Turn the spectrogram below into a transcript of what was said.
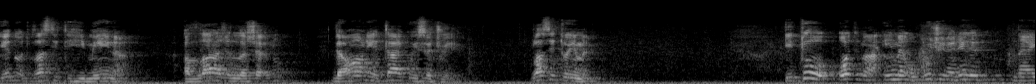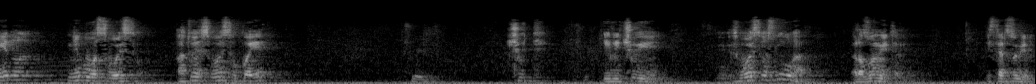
jedno od vlastitih imena Allah Đelešanu, da on je taj koji sve čuje. Vlastito ime. I to odma ime upućuje na, njega, na jedno njegovo svojstvo. A to je svojstvo koje? Čuje. Čuti. Ili čuje. Svojstvo sluha. Razumijete li? Jeste razumijeli?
